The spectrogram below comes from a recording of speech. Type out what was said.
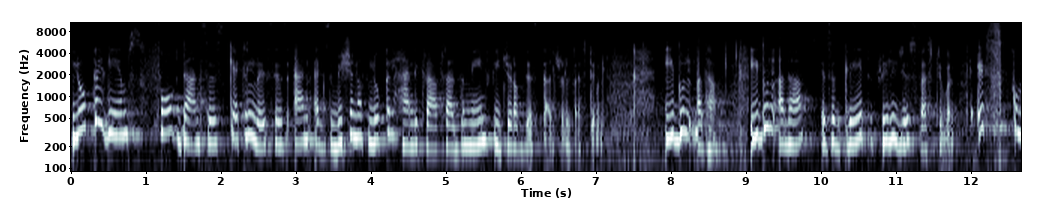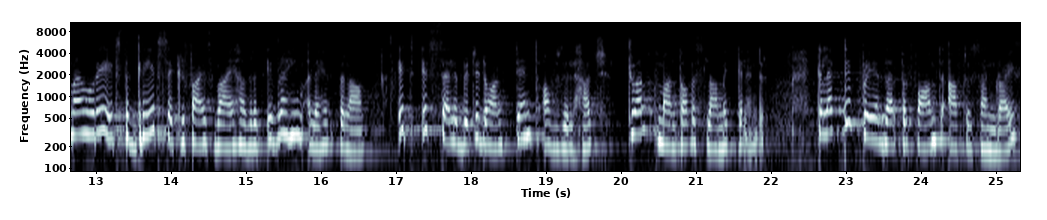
Local games, folk dances, cattle races and exhibition of local handicrafts are the main feature of this cultural festival. Eid ul-Adha. Eid ul-Adha is a great religious festival. It commemorates the great sacrifice by Hazrat Ibrahim alayhi salam it is celebrated on 10th of Zilhajj, 12th month of Islamic calendar. Collective prayers are performed after sunrise.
